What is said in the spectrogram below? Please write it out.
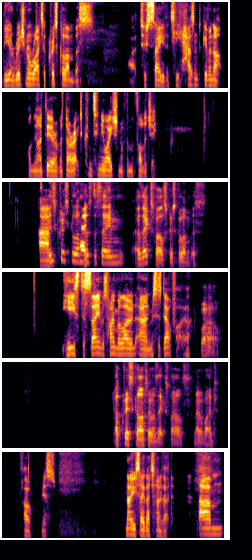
the original writer Chris Columbus uh, to say that he hasn't given up on the idea of a direct continuation of the mythology. Um, is Chris Columbus the same as X Files Chris Columbus? he's the same as Home Alone and Mrs. Doubtfire. Wow. Oh, Chris Carter was X Files. Never mind. Oh, yes. Now you say that, I know that. Um,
